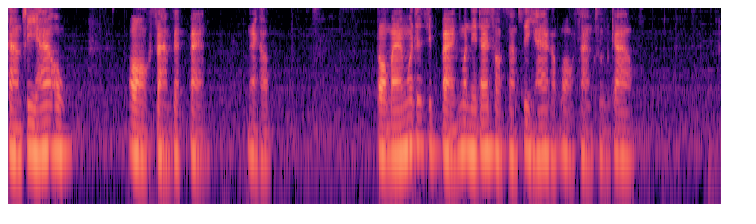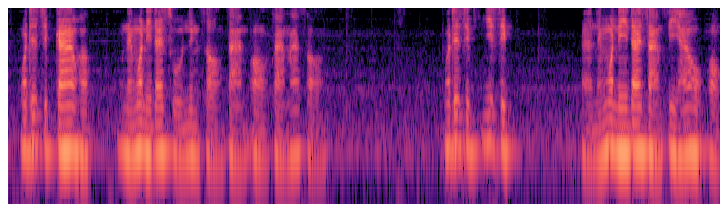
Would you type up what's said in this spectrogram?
3 4 5 6ออก3 8 8นะครับ ต่อมางวดที่18งวดนี้ได้2 3 4 5ครับออก3 0 9งวดที่19ครับในงวดนี้ได้0 1 2 3องสามออก3 5 2วันที่สิบยี่สิบอ่าในงวันนี้ได้สามสี่ห้าหกออก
